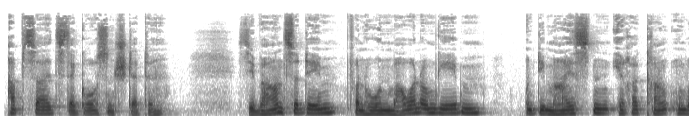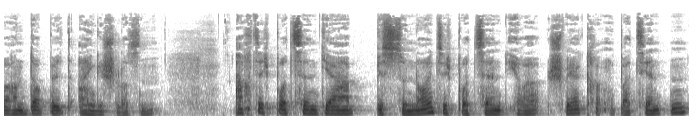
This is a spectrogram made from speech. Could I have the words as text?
abseits der großen Städte. Sie waren zudem von hohen Mauern umgeben und die meisten ihrer Kranken waren doppelt eingeschlossen. 80 Prozent, ja bis zu 90 Prozent ihrer schwerkranken Patienten,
